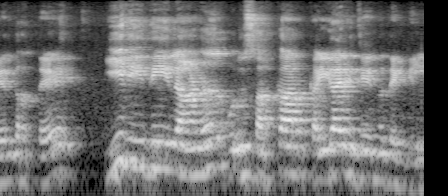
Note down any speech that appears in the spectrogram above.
കേന്ദ്രത്തെ ഈ രീതിയിലാണ് ഒരു സർക്കാർ കൈകാര്യം ചെയ്യുന്നതെങ്കിൽ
